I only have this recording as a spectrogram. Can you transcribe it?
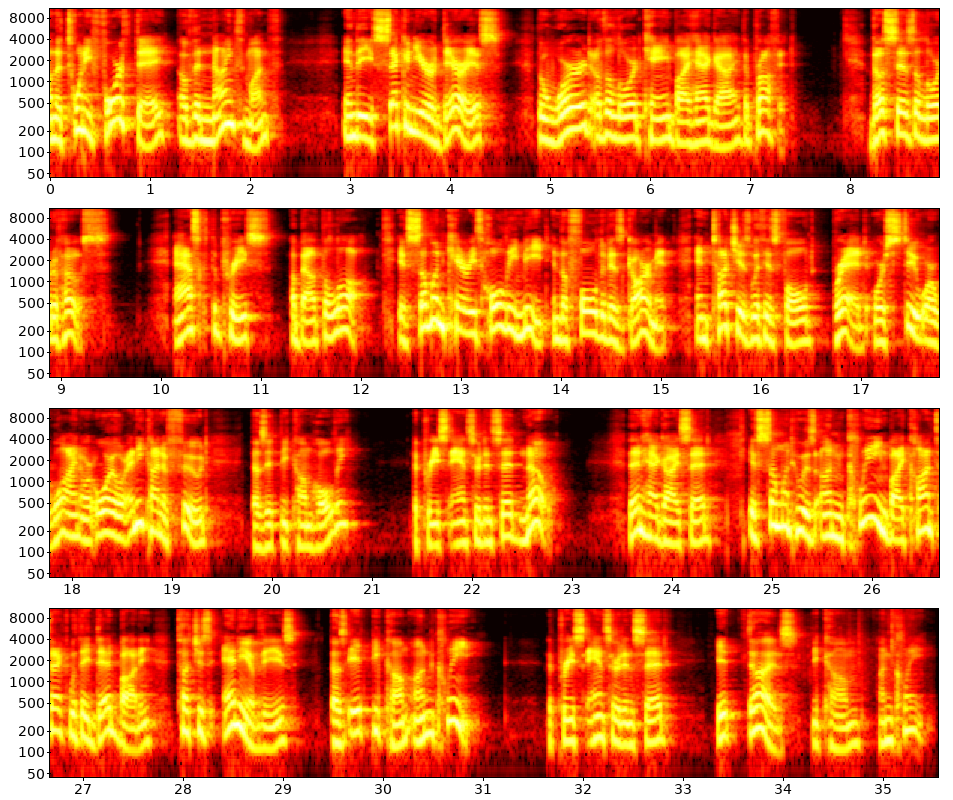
On the 24th day of the ninth month, in the second year of Darius, the word of the Lord came by Haggai the prophet. Thus says the Lord of hosts Ask the priests about the law. If someone carries holy meat in the fold of his garment and touches with his fold bread or stew or wine or oil or any kind of food, does it become holy? The priests answered and said, No. Then Haggai said, If someone who is unclean by contact with a dead body touches any of these, does it become unclean? The priests answered and said, It does become unclean.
